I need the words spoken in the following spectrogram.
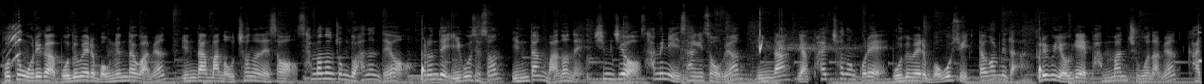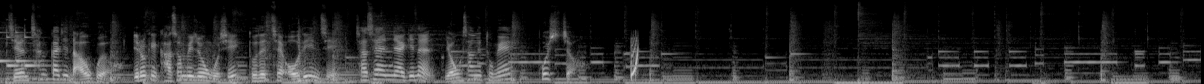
보통 우리가 모둠회를 먹는다고 하면 인당 15,000원에서 4만원 정도 하는데요. 그런데 이곳에선 인당 만원에 심지어 3인 이상이서 오면 인당 약 8,000원 꼴에 모둠회를 먹을 수 있다고 합니다. 그리고 여기에 밥만 주문하면 갓 지은 창까지 나오고요. 이렇게 가성비 좋은 곳이 도대체 어디인지 자세한 이야기는 영상을 통해 보시죠. Thank you.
